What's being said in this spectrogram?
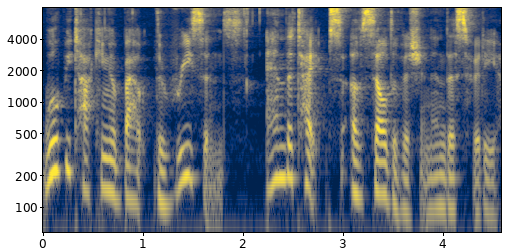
We'll be talking about the reasons and the types of cell division in this video.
